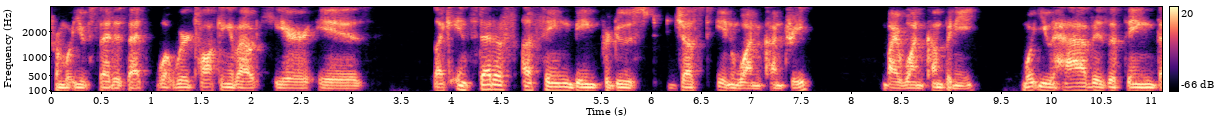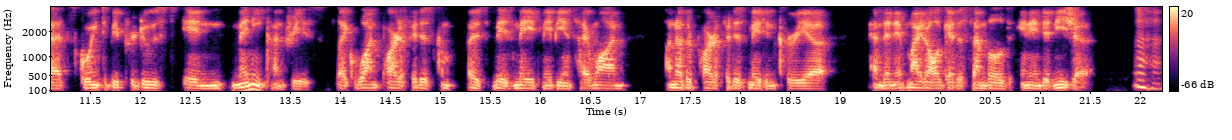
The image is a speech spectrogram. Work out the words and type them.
from what you've said is that what we're talking about here is like instead of a thing being produced just in one country by one company, what you have is a thing that's going to be produced in many countries. Like one part of it is, is, is made maybe in Taiwan, another part of it is made in Korea, and then it might all get assembled in Indonesia. Uh-huh.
